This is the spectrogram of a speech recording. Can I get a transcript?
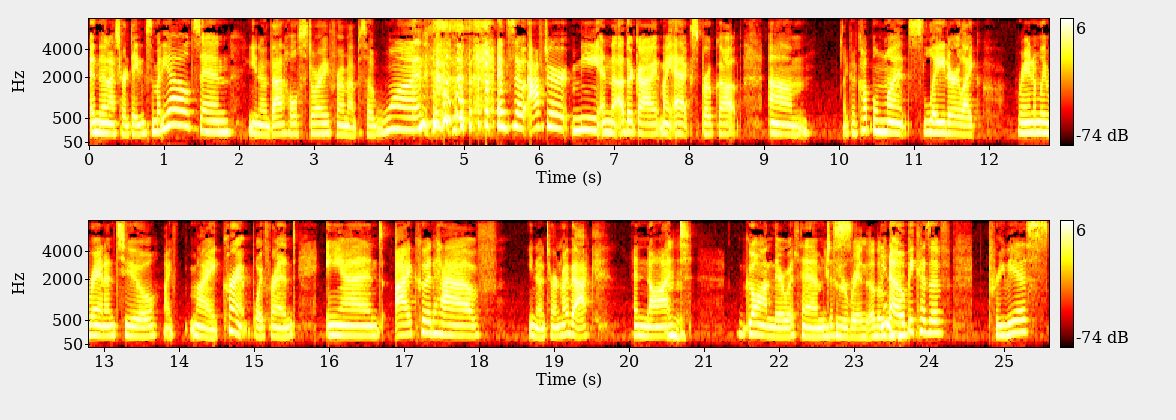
and then I started dating somebody else, and you know that whole story from episode one. and so after me and the other guy, my ex, broke up, um, like a couple months later, like randomly ran into my my current boyfriend, and I could have, you know, turned my back and not gone there with him. You could have ran the other you know, way. because of previous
